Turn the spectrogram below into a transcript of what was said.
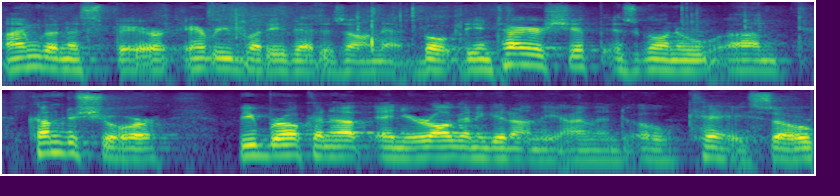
I'm going to spare everybody that is on that boat. The entire ship is going to um, come to shore, be broken up, and you're all going to get on the island okay. So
